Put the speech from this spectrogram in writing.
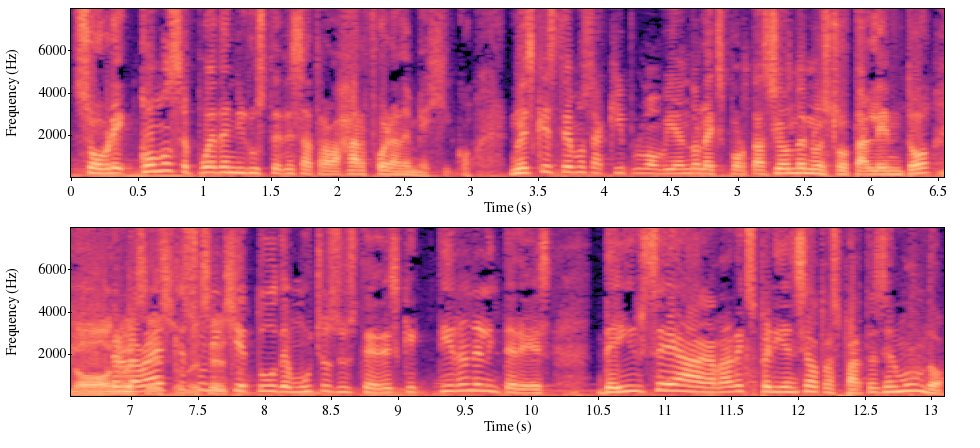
sobre cómo se pueden ir ustedes a trabajar fuera de México. No es que estemos aquí promoviendo la exportación de nuestro talento, No, pero no la es verdad eso, es que no es es una eso. inquietud de muchos de ustedes que tienen el interés de irse a agarrar experiencia a otras partes del mundo.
